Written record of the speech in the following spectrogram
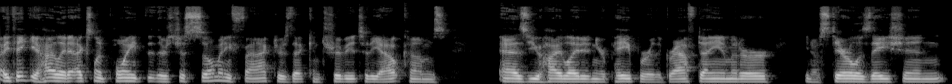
I think you highlight an excellent point that there's just so many factors that contribute to the outcomes as you highlighted in your paper, the graft diameter, you know, sterilization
